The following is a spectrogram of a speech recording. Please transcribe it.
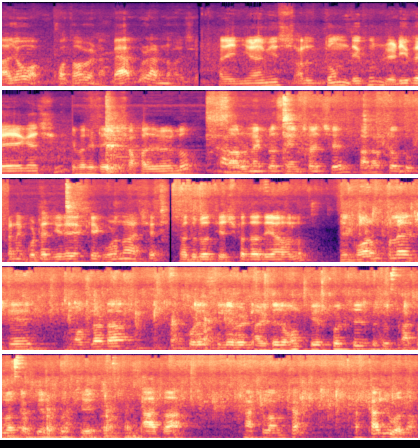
লাজবাব কথা হবে না ব্যাপ করে রান্না হয়েছে। আর এই নিরামিষ আলুর দম দেখুন রেডি হয়ে গেছে। এবার এটা সকালে রইল দারুণ একটা সেন্স আছে কালারটাও খুব মানে গোটা জিরে কে গুঁড়ানো আছে। এবার দুটো তেজপাতা দেওয়া হলো। যে গরম খোলায় যে মশলাটা করে সিলেবেট আর এটা যখন পেস্ট হচ্ছে একটু কাঁচা লঙ্কা পেস্ট হচ্ছে আদা কাঁচা লঙ্কা আর কাজু বাদাম।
